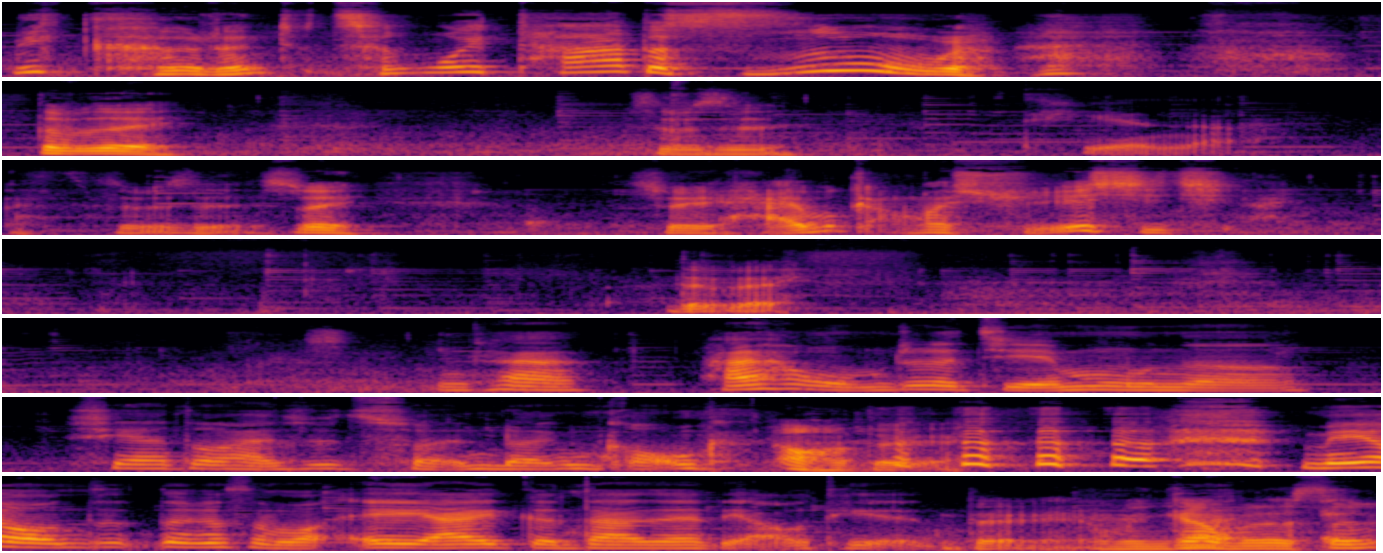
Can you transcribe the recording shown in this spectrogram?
你可能就成为他的食物了，对不对？是不是？天哪、啊！是不是？所以，所以还不赶快学习起来，对不对？你看，还好我们这个节目呢。现在都还是纯人工哦，对，没有那个什么 AI 跟大家聊天。对，我们你看我们的声，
